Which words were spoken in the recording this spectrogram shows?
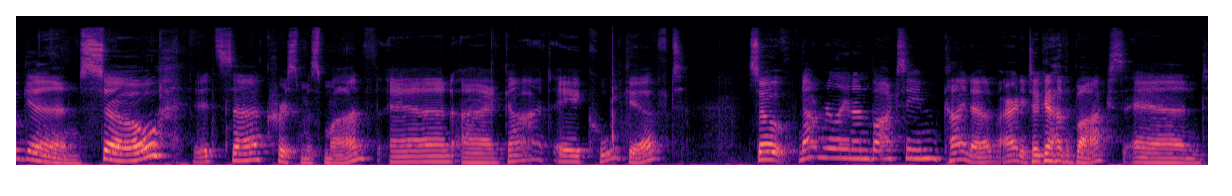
again. So it's uh, Christmas month, and I got a cool gift. So not really an unboxing, kind of. I already took it out of the box, and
